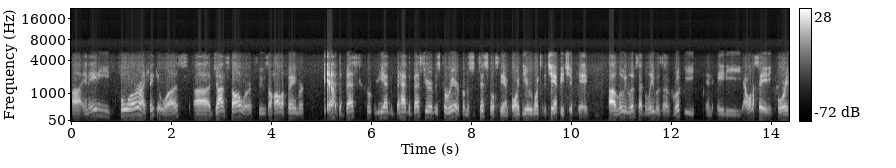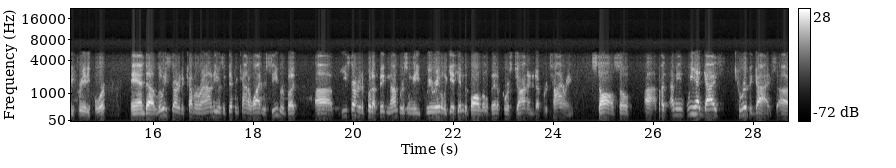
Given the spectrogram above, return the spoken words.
Uh, in '84, I think it was uh, John Stallworth, who's a Hall of Famer. Yeah. Had the best. He had had the best year of his career from a statistical standpoint. The year we went to the championship game. Uh, Louis Lipps, I believe, was a rookie in '80. I want to say '84, '83, '84. And uh, Louis started to come around, and he was a different kind of wide receiver, but uh, he started to put up big numbers, and we we were able to get him the ball a little bit. Of course, John ended up retiring, Stall. So, uh, but I mean, we had guys terrific guys. Uh,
